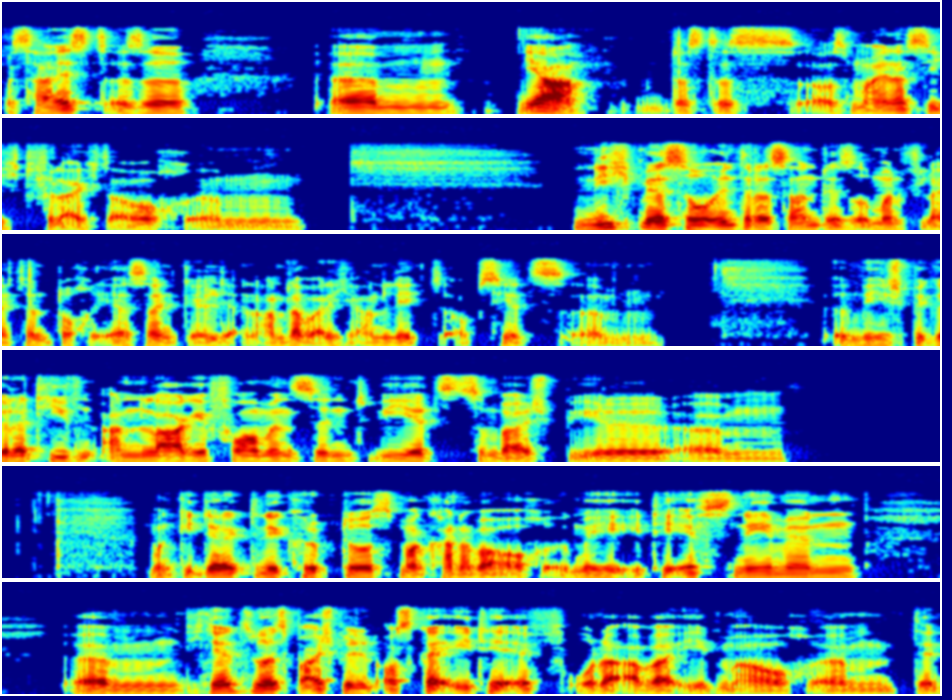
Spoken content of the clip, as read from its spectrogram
Das heißt also, ähm, ja, dass das aus meiner Sicht vielleicht auch ähm, nicht mehr so interessant ist und man vielleicht dann doch eher sein Geld anderweitig anlegt, ob es jetzt ähm, irgendwelche spekulativen Anlageformen sind, wie jetzt zum Beispiel, ähm, man geht direkt in die Kryptos, man kann aber auch irgendwelche ETFs nehmen. Ähm, ich nenne jetzt nur als Beispiel den Oscar ETF oder aber eben auch ähm, den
